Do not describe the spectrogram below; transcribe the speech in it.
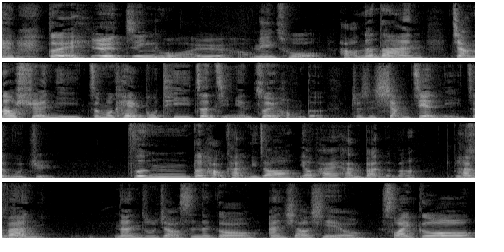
对，越精华越好，没错。好，那当然讲到悬疑，怎么可以不提这几年最红的，就是《想见你》这部剧，真的好看。你知道要拍韩版的吗？韩版。男主角是那个安孝燮哦，帅哥哦。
